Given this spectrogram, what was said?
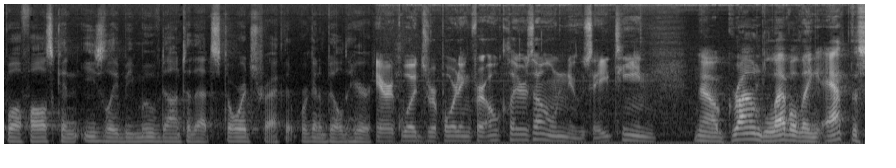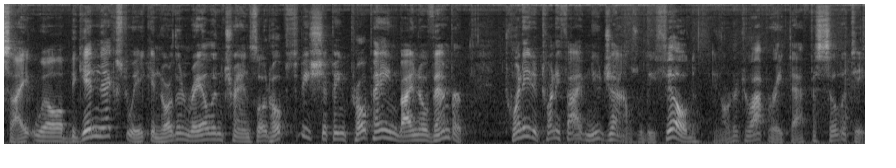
Chippewa Falls can easily be moved onto that storage track that we're going to build here. Eric Woods reporting for Eau Claire's own News 18. Now, ground leveling at the site will begin next week, and Northern Rail and Transload hopes to be shipping propane by November. 20 to 25 new jobs will be filled in order to operate that facility.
